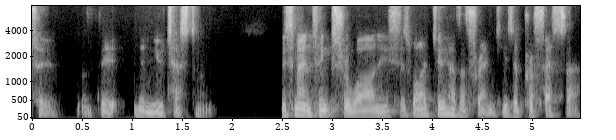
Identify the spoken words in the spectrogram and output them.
to, the, the New Testament? This man thinks for a while and he says, Well, I do have a friend. He's a professor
